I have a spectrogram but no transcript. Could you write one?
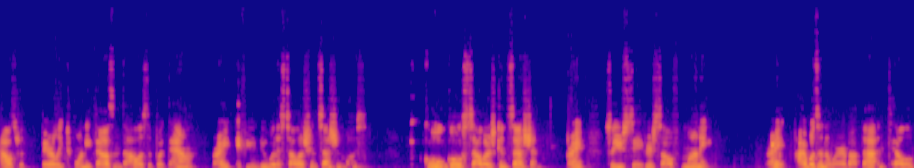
house with barely $20,000 to put down, right? If you knew what a seller's concession was. Google seller's concession, right? So you save yourself money right? I wasn't aware about that until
